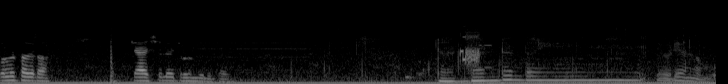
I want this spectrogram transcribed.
കൊള്ളിട്ടതിടാ കാഷ്വൽ ആയിട്ടുള്ള എന്തെങ്കിലും. എവിടെയാണ് നമ്മൾ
